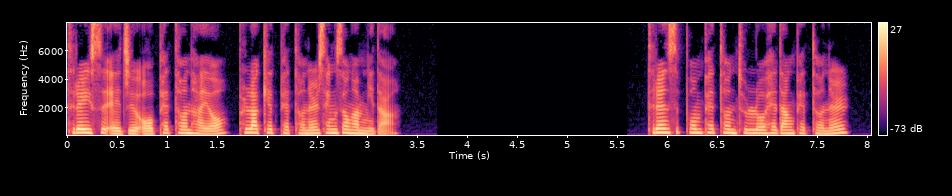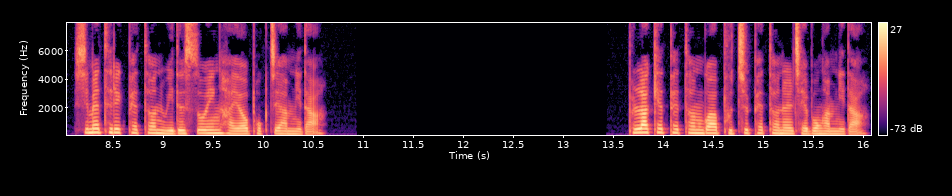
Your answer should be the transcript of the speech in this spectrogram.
트레이스 에즈 어 패턴 하여 플라켓 패턴을 생성합니다. 트랜스폼 패턴 툴로 해당 패턴을 시메트릭 패턴 위드 소잉 하여 복제합니다. 플라켓 패턴과 부츠 패턴을 제봉합니다.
